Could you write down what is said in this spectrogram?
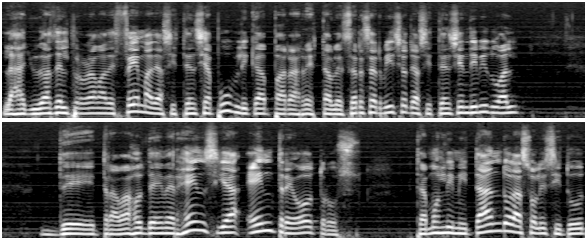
las ayudas del programa de FEMA de asistencia pública para restablecer servicios de asistencia individual, de trabajos de emergencia, entre otros. Estamos limitando la solicitud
